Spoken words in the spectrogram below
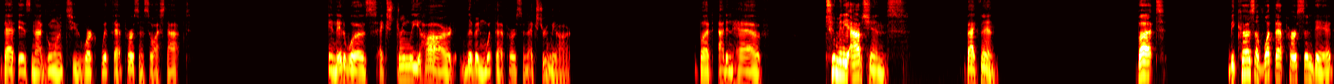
that is not going to work with that person, so I stopped. And it was extremely hard living with that person, extremely hard but I didn't have too many options back then. But because of what that person did,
